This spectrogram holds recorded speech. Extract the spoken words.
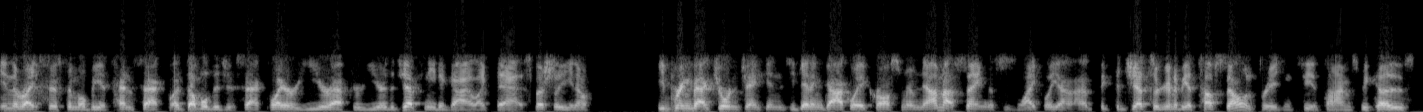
in the right system, will be a 10 sack, a double digit sack player year after year. The Jets need a guy like that, especially, you know, you bring back Jordan Jenkins, you get Ngakoue across from him. Now, I'm not saying this is likely. I, I think the Jets are going to be a tough sell in free agency at times because –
